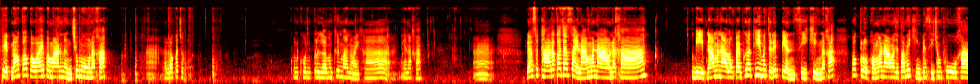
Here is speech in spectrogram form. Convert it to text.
เผ็ดเนาะก็ประไว้ประมาณหนึ่งชั่วโมงนะคะอ่าแล้วเราก็จะ คนๆเกลือมันขึ้นมาหน่อยค่ะ เนี่ยนะคะ อ่า แล้วสุดท้ายเราก็จะใส่น้ำมะนาวนะคะ บีบน้ำมะนาวลงไปเพื่อที่มันจะได้เปลี่ยนสีขิงนะคะ เพราะกรดของมะนาวมันจะทำให้ขิงเป็นสีชมพูค่ะ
